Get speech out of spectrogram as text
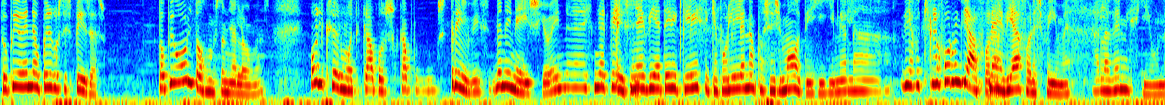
το οποίο είναι ο πύργος της Πίζας. Το οποίο όλοι το έχουμε στο μυαλό μας. Όλοι ξέρουμε ότι κάπως, κάπου στρίβει, δεν είναι ίσιο, είναι, έχει μια κλίση. Έχει μια ιδιαίτερη κλίση και πολλοί λένε από σεισμό ότι έχει γίνει, αλλά. Διαφο- κυκλοφορούν διάφορα. Ναι, διάφορες φήμες. Αλλά δεν ισχύουν.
